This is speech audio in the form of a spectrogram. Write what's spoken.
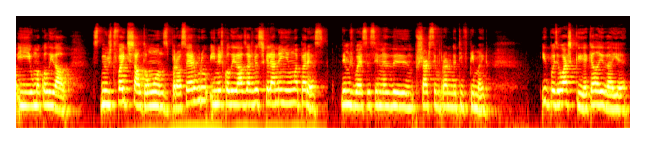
e uma qualidade. Nos defeitos saltam 11 para o cérebro e nas qualidades às vezes se calhar nenhum aparece. Temos boa essa cena de puxar sempre ao negativo primeiro. E depois eu acho que aquela ideia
